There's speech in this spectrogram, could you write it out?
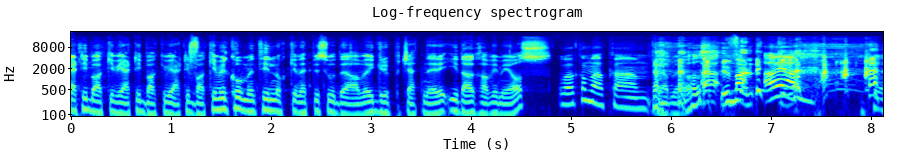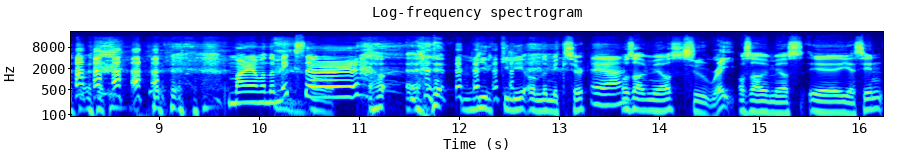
Vi er tilbake, vi er tilbake, vi er tilbake. Velkommen til nok en episode av gruppechatten dere. I dag har vi med oss Welcome, welcome. Vi har med oss Ma følger ah, ja. Mariam on the mixer. virkelig on the mixer. Ja. Og så har vi med oss Og så har vi med oss uh, Yesin.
